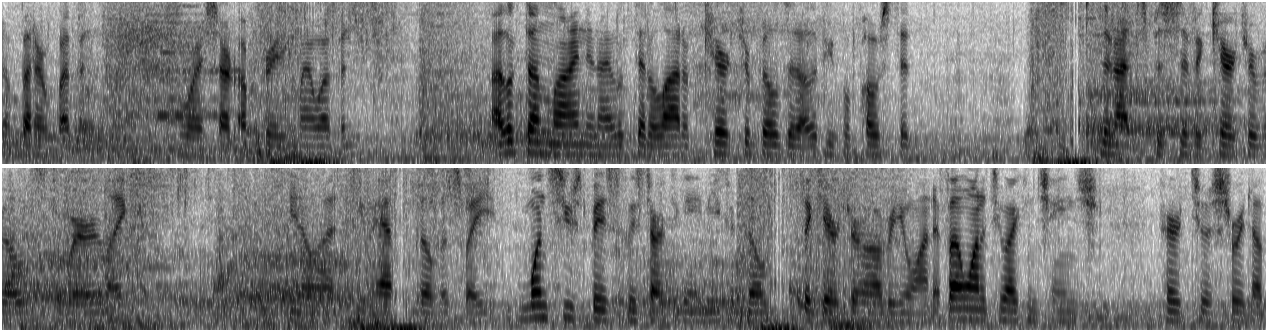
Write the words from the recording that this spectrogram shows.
a better weapon before I start upgrading my weapon. I looked online and I looked at a lot of character builds that other people posted. They're not specific character builds to where, like, you know, that you have to build this way. Once you basically start the game, you can build the character however you want. If I wanted to, I can change her to a straight up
